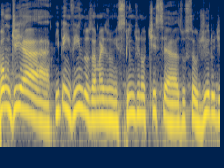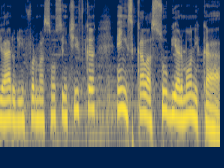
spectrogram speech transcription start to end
Bom dia e bem-vindos a mais um Spin de Notícias, o seu giro diário de informação científica em escala subharmônica.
